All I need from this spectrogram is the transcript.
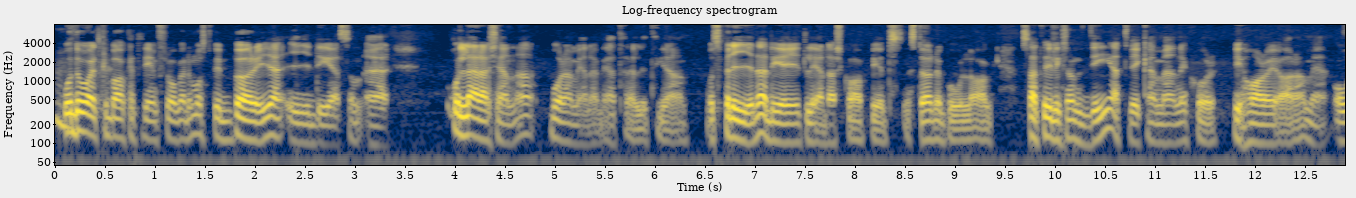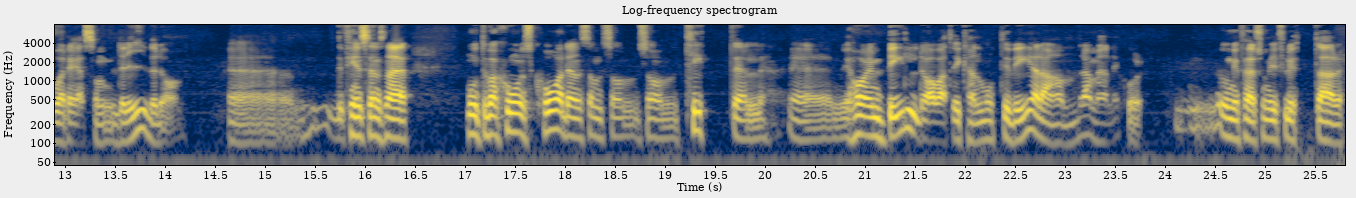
Mm. Och då är jag tillbaka till din fråga, då måste vi börja i det som är och lära känna våra medarbetare lite grann och sprida det i ett ledarskap i ett större bolag så att vi liksom vet vilka människor vi har att göra med och vad det är som driver dem. Eh, det finns en sån här motivationskoden som, som, som titt titel. Eh, vi har en bild av att vi kan motivera andra människor. Ungefär som vi flyttar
